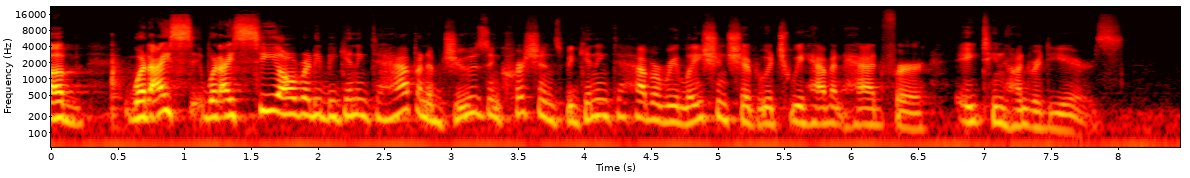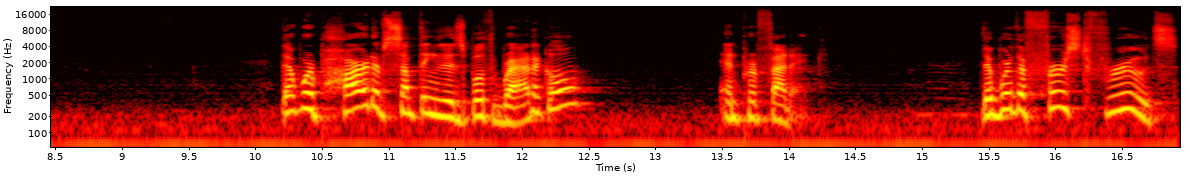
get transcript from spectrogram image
of what I, see, what I see already beginning to happen of Jews and Christians beginning to have a relationship which we haven't had for 1800 years. That we're part of something that is both radical and prophetic. That we're the first fruits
